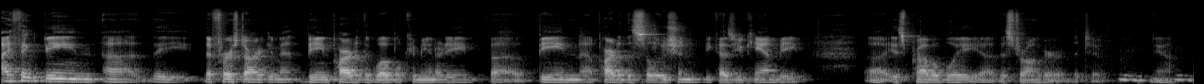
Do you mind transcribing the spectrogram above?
I think being uh, the the first argument, being part of the global community, uh, being part of the solution because you can be, uh, is probably uh, the stronger of the 2 mm-hmm. Yeah. Mm-hmm.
